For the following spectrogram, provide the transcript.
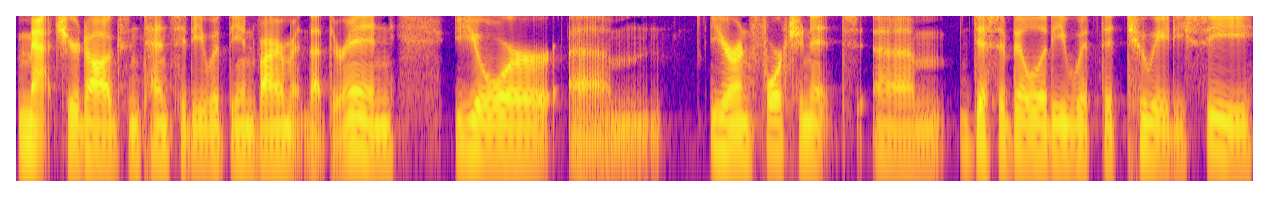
match your dog's intensity with the environment that they're in, your um, your unfortunate um, disability with the 280C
